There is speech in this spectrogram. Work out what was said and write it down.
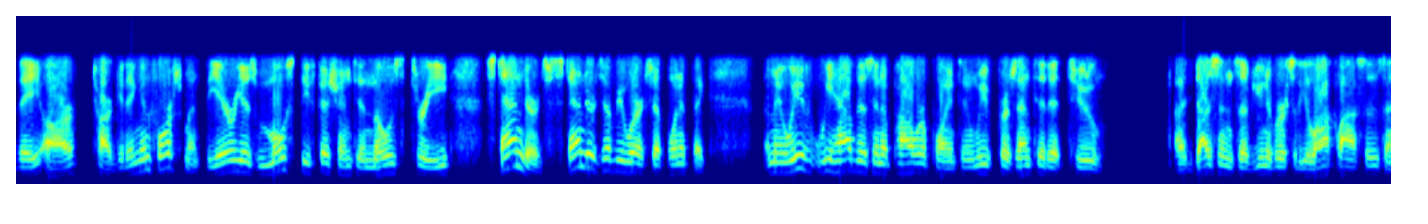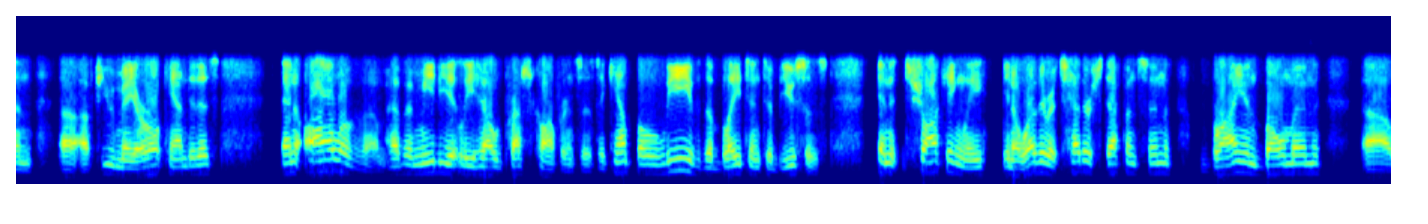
they are targeting enforcement. The areas most efficient in those three standards. Standards everywhere except Winnipeg. I mean, we've we have this in a PowerPoint and we've presented it to uh, dozens of university law classes and uh, a few mayoral candidates. And all of them have immediately held press conferences. They can't believe the blatant abuses. And it, shockingly, you know, whether it's Heather Stefanson, Brian Bowman, uh,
